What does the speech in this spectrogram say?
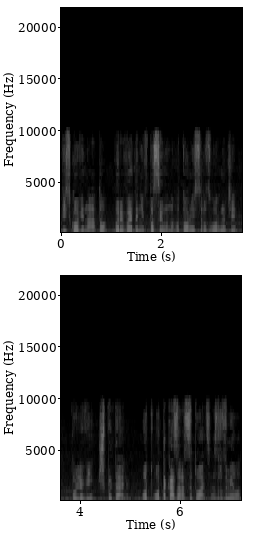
Військові НАТО переведені в посилену готовність, розгорнуті польові шпиталі. От, от така зараз ситуація. Зрозуміло?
